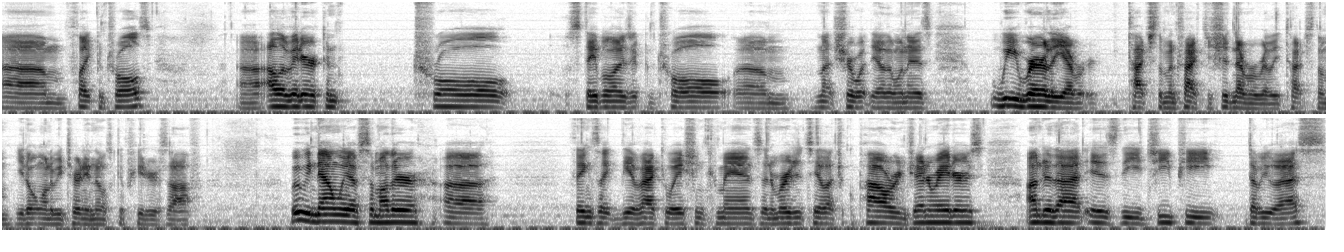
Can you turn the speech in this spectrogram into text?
um, flight controls uh, elevator control, stabilizer control. Um, I'm not sure what the other one is. We rarely ever touch them. In fact, you should never really touch them. You don't want to be turning those computers off. Moving down, we have some other uh, things like the evacuation commands and emergency electrical power and generators. Under that is the GPWS,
